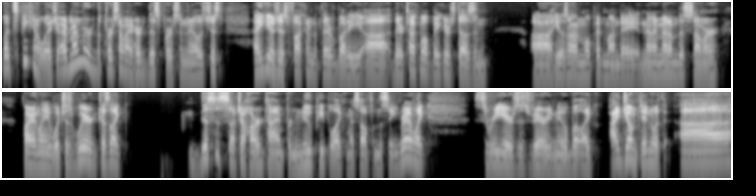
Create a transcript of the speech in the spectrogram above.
but speaking of which, I remember the first time I heard this person, and it was just I think he was just fucking with everybody. Uh, they were talking about Baker's Dozen. Uh, he was on Moped Monday, and then I met him this summer finally, which is weird because like this is such a hard time for new people like myself in the scene. Granted, like three years is very new, but like I jumped in with uh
